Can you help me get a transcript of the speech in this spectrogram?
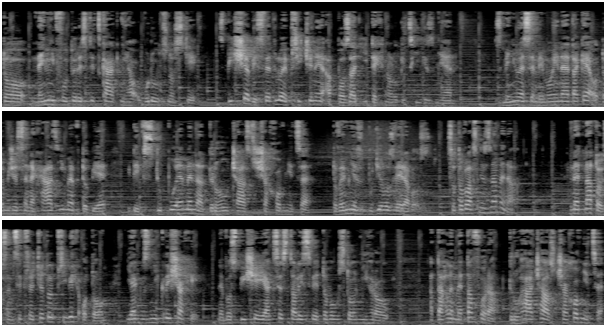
To není futuristická kniha o budoucnosti, spíše vysvětluje příčiny a pozadí technologických změn. Zmiňuje se mimo jiné také o tom, že se nacházíme v době, kdy vstupujeme na druhou část šachovnice. To ve mně vzbudilo zvědavost. Co to vlastně znamená? Hned na to jsem si přečetl příběh o tom, jak vznikly šachy, nebo spíše jak se staly světovou stolní hrou. A tahle metafora, druhá část šachovnice,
